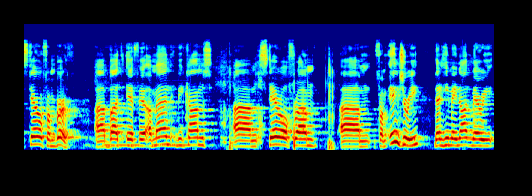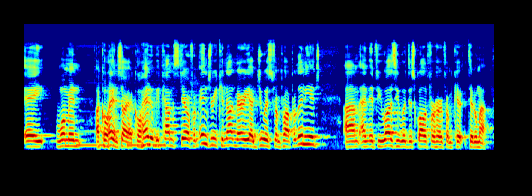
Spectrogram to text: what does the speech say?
sterile from birth. Uh, but if a man becomes um, sterile from um, from injury, then he may not marry a woman, a kohen. Sorry, a kohen who becomes sterile from injury cannot marry a Jewess from proper lineage. Um, and if he was, he would disqualify her from teruma.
